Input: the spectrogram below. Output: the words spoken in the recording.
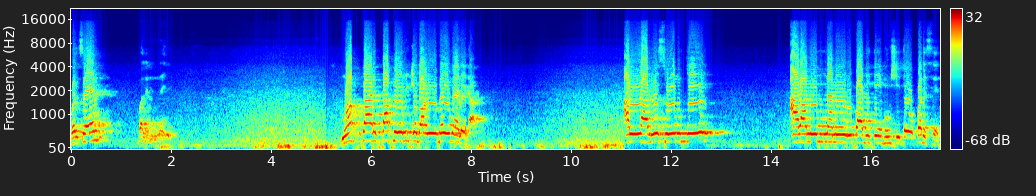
বলছেন? বলেন নাই। মক্কার কাফের এবং বেঈমানেরা আল্লাহ রসুলকে আলামিন নামে উপাধিতে ভূষিত করেছেন।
